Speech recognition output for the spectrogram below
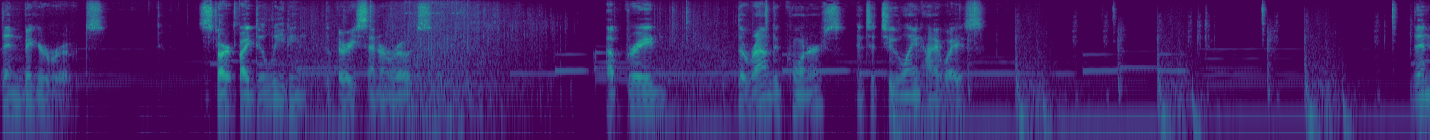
then bigger roads. Start by deleting the very center roads. Upgrade the rounded corners into two lane highways. Then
